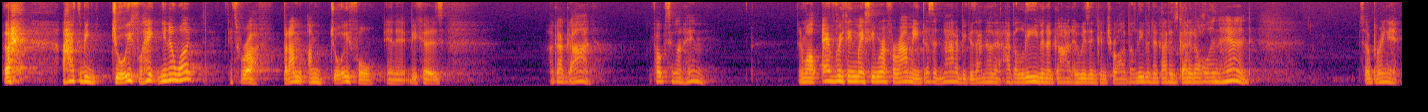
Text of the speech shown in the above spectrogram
that I, I have to be joyful. Hey, you know what? It's rough, but I'm, I'm joyful in it because I got God. I'm focusing on Him. And while everything may seem rough around me, it doesn't matter because I know that I believe in a God who is in control. I believe in a God who's got it all in hand. So bring it.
